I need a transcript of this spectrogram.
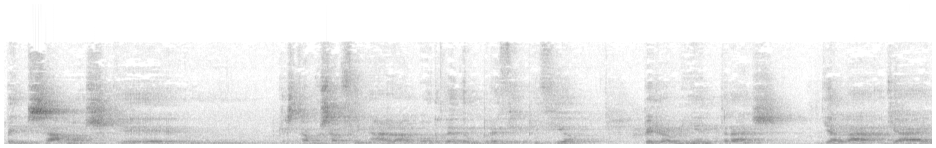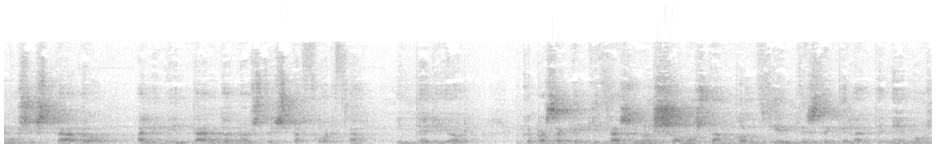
pensamos que, que, estamos al final, al borde de un precipicio, pero mientras ya, la, ya hemos estado alimentándonos de esta fuerza interior. Lo que pasa es que quizás no somos tan conscientes de que la tenemos,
